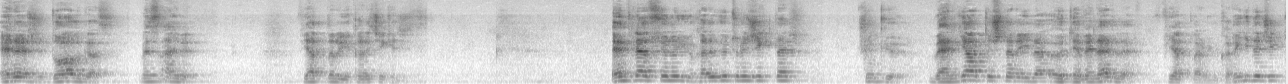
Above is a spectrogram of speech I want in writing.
Enerji, doğalgaz vesaire fiyatları yukarı çekeceğiz. Enflasyonu yukarı götürecekler. Çünkü vergi artışlarıyla, ÖTV'lerle fiyatlar yukarı gidecek.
